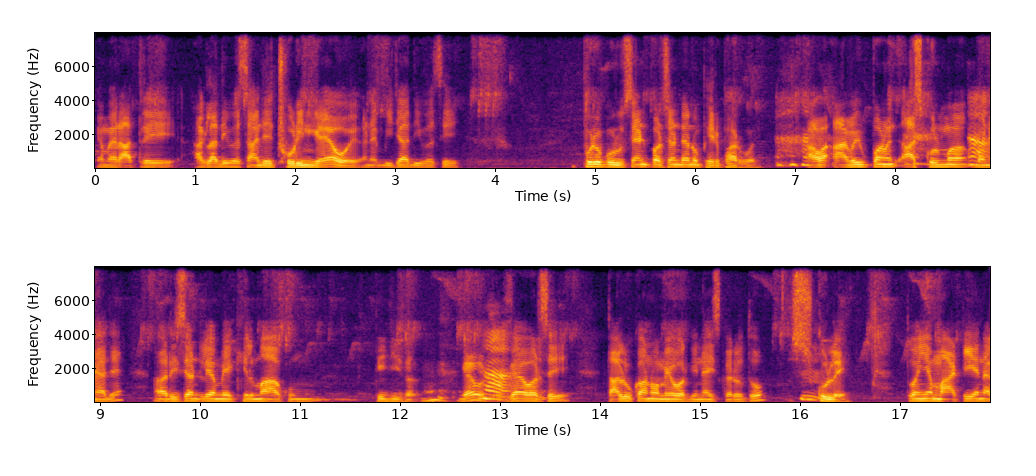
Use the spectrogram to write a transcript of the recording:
કે અમે રાત્રે આગલા દિવસ સાંજે છોડીને ગયા હોય અને બીજા દિવસે પૂરેપૂરું સેન્ટ પર્સન્ટ એનો ફેરફાર હોય. આવા આવી પણ આ સ્કૂલમાં બન્યા છે. રિસન્ટલી અમે ખેલમાં આખું ત્રીજી ગયા વર્ષે ગયા વર્ષે તાલુકાનો અમે ઓર્ગેનાઇઝ કર્યો હતો સ્કૂલે. તો અહીંયા માટી અને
